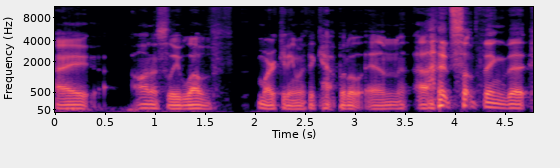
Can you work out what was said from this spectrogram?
I honestly love marketing with a capital M. Uh, it's something that,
